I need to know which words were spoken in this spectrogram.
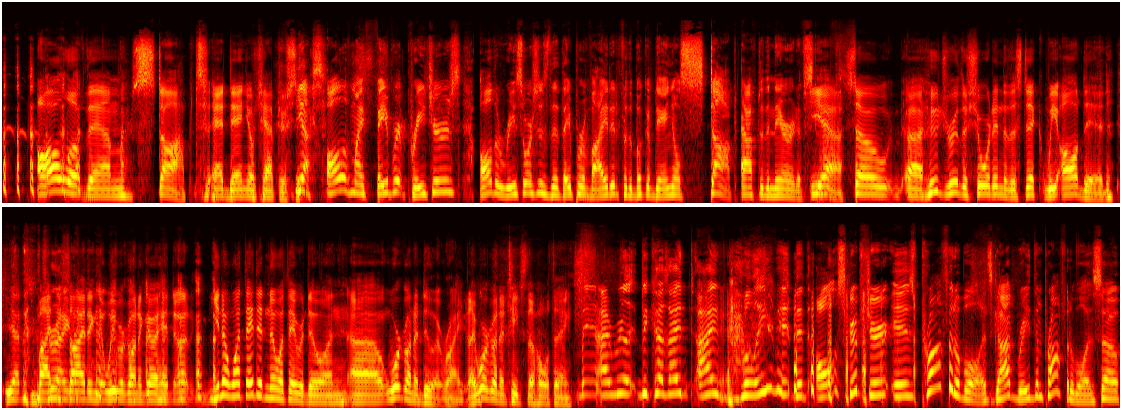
all of them stopped at Daniel chapter 6. Yes, all of my favorite preachers, all the resources that they provided for the book of Daniel stopped after the narrative stuff. Yeah, so uh, who drew the short end of the stick? We all did. Yeah, by right. deciding that we were going to go ahead. Uh, you know what? They didn't know what they were doing. Uh, we're going to do it right. Like we're going to teach the whole thing. Man, I really because I I believe it that all scripture is profitable. It's God breathed and profitable, and so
